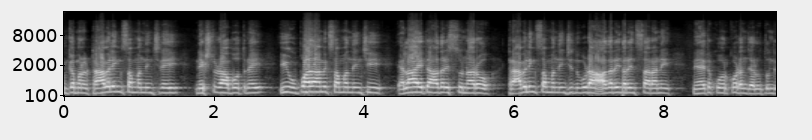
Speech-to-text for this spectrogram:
ఇంకా మనకు ట్రావెలింగ్ సంబంధించినవి నెక్స్ట్ రాబోతున్నాయి. ఈ ఉపాధి హామీకి సంబంధించి ఎలా అయితే ఆదరిస్తున్నారో ట్రావెలింగ్ సంబంధించింది కూడా ఆదరించారని నేనైతే కోరుకోవడం జరుగుతుంది.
